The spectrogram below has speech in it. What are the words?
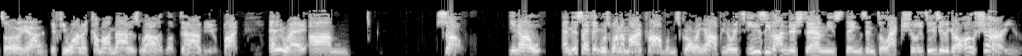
So Oh, if, you yeah. want, if you want to come on that as well, I'd love to have you. But anyway, um, so, you know, and this I think was one of my problems growing up. You know, it's easy to understand these things intellectually. It's easy to go, oh sure, you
